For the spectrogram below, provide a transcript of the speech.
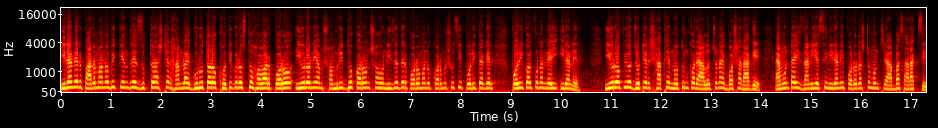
ইরানের পারমাণবিক কেন্দ্রে যুক্তরাষ্ট্রের হামলায় গুরুতর ক্ষতিগ্রস্ত হওয়ার পরও ইউরোনিয়াম সমৃদ্ধকরণ সহ নিজেদের পরমাণু কর্মসূচি পরিত্যাগের পরিকল্পনা নেই ইরানের। ইউরোপীয় জোটের সাথে নতুন করে আলোচনায় বসার আগে এমনটাই জানিয়েছেন ইরানি পররাষ্ট্রমন্ত্রী আব্বাস আরাকসি।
